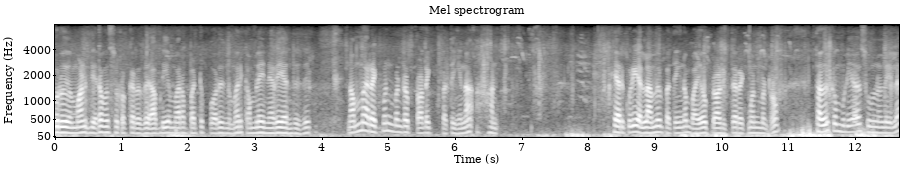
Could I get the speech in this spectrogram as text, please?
ஒரு விதமான திரவம் சுரக்கிறது அப்படியே மரம் பட்டு போகிறது இந்த மாதிரி கம்ப்ளைண்ட் நிறைய இருந்தது. நம்ம ரெக்கமெண்ட் பண்ணுற ப்ராடக்ட் பார்த்திங்கன்னா ஏறக்குறைய எல்லாமே பார்த்திங்கன்னா பயோ ப்ராடக்ட் தான் ரெக்கமெண்ட் பண்ணுறோம் தவிர்க்க முடியாத சூழ்நிலையில்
